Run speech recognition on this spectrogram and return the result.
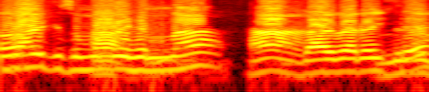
ভাই কিছু মনে না। হ্যাঁ ড্রাইভার হইছে।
